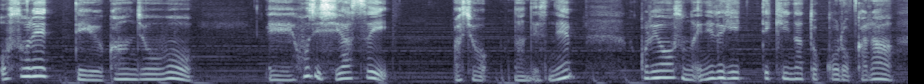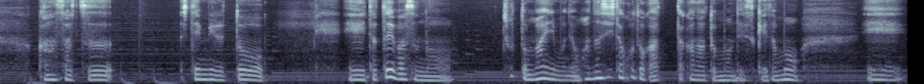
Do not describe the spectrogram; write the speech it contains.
恐れっていう感情を、えー、保持しやすい場所なんですね。これをそのエネルギー的なところから観察してみると、えー、例えばそのちょっと前にもねお話ししたことがあったかなと思うんですけども、えー、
